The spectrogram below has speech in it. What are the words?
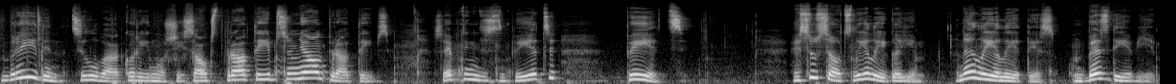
brīdina cilvēku arī no šīs augstprātības un ļaunprātības. 75, 5. Es uzsaucu lielīgajiem, nelielieties un bezdieviem,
